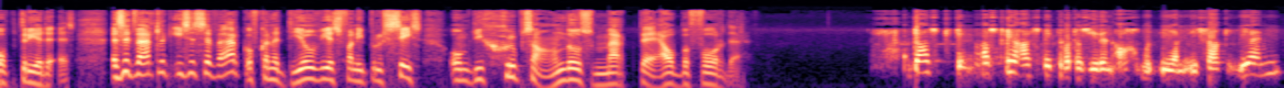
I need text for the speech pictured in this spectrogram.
optrede is. Is dit werklik ISIS se werk of kan dit deel wees van die proses om die groep se handelsmerk te help bevorder? Daar's daar's twee aspekte wat ons hier in ag moet neem. Isak 1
